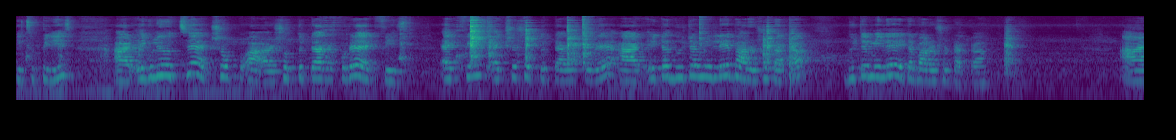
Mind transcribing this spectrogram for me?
কিছু পিস আর এগুলি হচ্ছে একশো সত্তর টাকা করে এক পিস এক পিস একশো সত্তর টাকা করে। আর এটা দুইটা মিলে বারোশো টাকা। দুইটা মিলে এটা বারোশো টাকা। আর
